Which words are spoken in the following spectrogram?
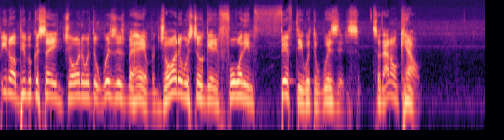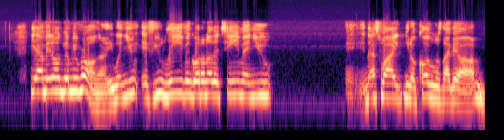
you know, people could say Jordan with the Wizards, but hey, but Jordan was still getting forty and fifty with the Wizards, so that don't count. Yeah, I mean, don't get me wrong. Uh, When you if you leave and go to another team and you, eh, that's why you know Kobe was like, "Yo, I'm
